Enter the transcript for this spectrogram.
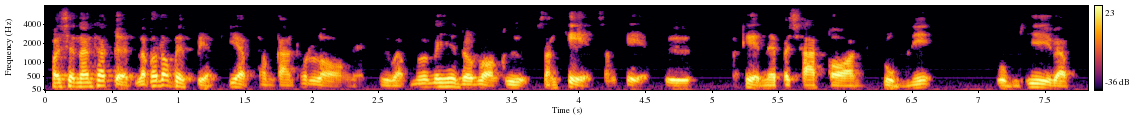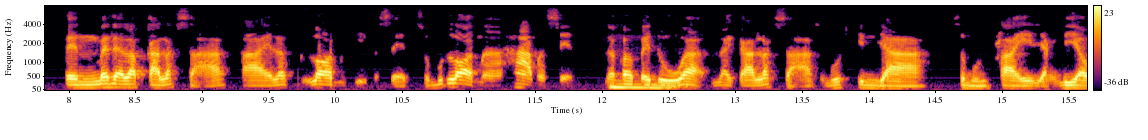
เพราะฉะนั้นถ้าเกิดเราก็ต้องไปเปรียบเทียบทำการทดลองเนี่ยคือแบบไม่ไม่ใช่ทดลองคือสังเกตสังเกตคือสังเกตในประชากรกลุ่มนี้ กลุ่มที่แบบเป็นไม่ได้รับการรักษาตายแล้วรอดมากี่เปอร์เซ็นต์สมมติรอดมาห้าเปอร์เซ็นต์แล้วก็ไปดูว่าในการรักษาสมมติกินยาส มุนไพรอย่างเดียว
